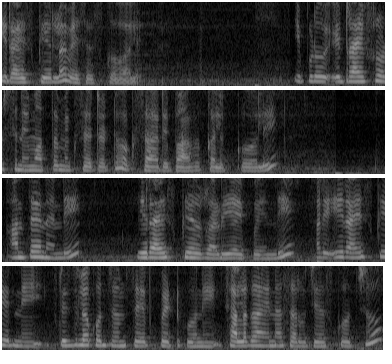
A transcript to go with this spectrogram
ఈ రైస్ కీర్లో వేసేసుకోవాలి. ఇప్పుడు ఈ డ్రై ఫ్రూట్స్ని మొత్తం మిక్స్ అయ్యేటట్టు ఒకసారి బాగా కలుపుకోవాలి. అంతేనండి. ఈ రైస్ కీర్ రెడీ అయిపోయింది. మరి ఈ రైస్ కీర్ని ఫ్రిడ్జ్లో కొంచెం సేపు పెట్టుకొని చల్లగా అయినా సర్వ్ చేసుకోవచ్చు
